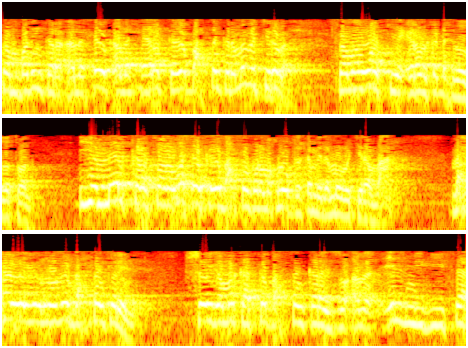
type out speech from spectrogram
tanbadin kara ama xoog ama xeelad kaga baxsan kara maba jiraba. Samaawaadkiiyo cirarka dhexdooda toona iyo meel kala toona wax xoog kaga baxsan karo makhluuqa ka mida maba jira macna. Maxaa looga baxsan karayn? Shayga markaad ka baxsan karayso ama cilmigiisa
